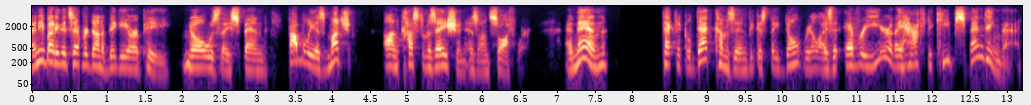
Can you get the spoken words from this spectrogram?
Anybody that's ever done a big ERP knows they spend probably as much on customization as on software. And then technical debt comes in because they don't realize that every year they have to keep spending that.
